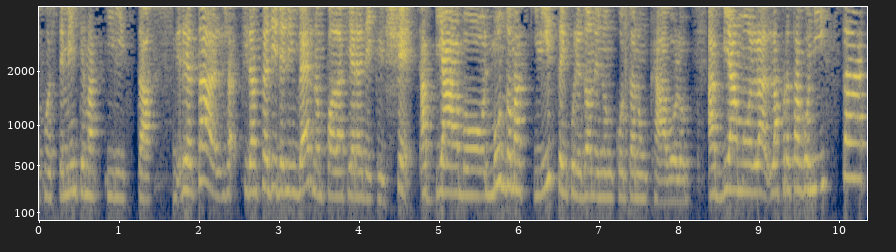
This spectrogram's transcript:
fortemente maschilista. In realtà, cioè, Fidanzati dell'inverno è un po' la fiera dei cliché. Abbiamo il mondo maschilista in cui le donne non contano un cavolo. Abbiamo la, la protagonista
